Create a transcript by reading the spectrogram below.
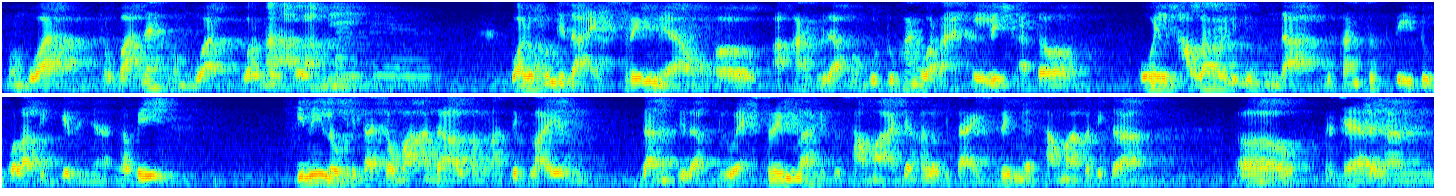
membuat coba deh membuat warna alami walaupun tidak ekstrim ya uh, akan tidak membutuhkan warna akrilik atau oil color gitu. Enggak bukan seperti itu pola pikirnya. Tapi ini loh kita coba ada alternatif lain. Dan tidak perlu ekstrim lah gitu. Sama aja kalau kita ekstrim ya sama ketika uh, percaya dengan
